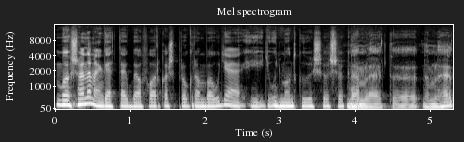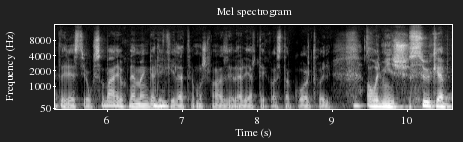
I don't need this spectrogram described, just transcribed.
Most már nem engedtek be a farkas programba, ugye? Így úgymond külsősök. Nem lehet, nem lehet, ezt jogszabályok nem engedik, mm. illetve most már azért elérték azt a kort, hogy ahogy mi is szűkebb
